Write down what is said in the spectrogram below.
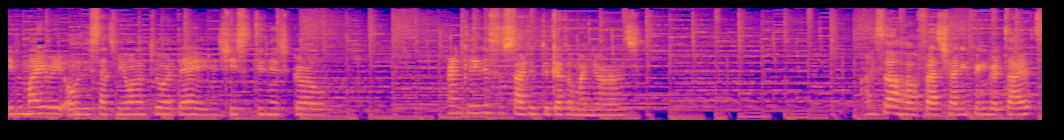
Even Mayuri only sends me one or two a day, and she's a teenage girl. Frankly, this is starting to get on my nerves. I saw how fast Shining Finger typed.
